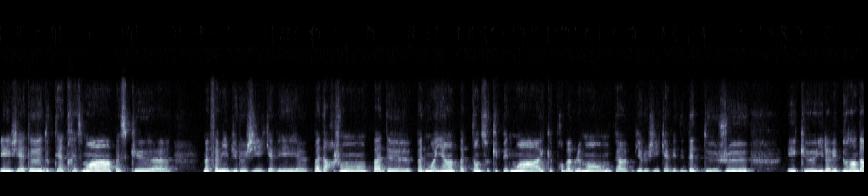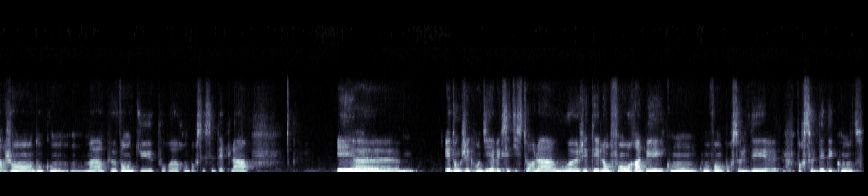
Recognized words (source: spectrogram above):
Et j'ai été adoptée à 13 mois parce que euh, ma famille biologique avait euh, pas d'argent, pas de, pas de moyens, pas de temps de s'occuper de moi et que probablement mon père biologique avait des dettes de jeu et qu'il avait besoin d'argent. Donc on, m'a un peu vendu pour rembourser ces dettes-là. Et, et donc j'ai grandi avec cette histoire-là où euh, j'étais l'enfant au rabais qu'on vend pour solder, euh, pour solder des comptes.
